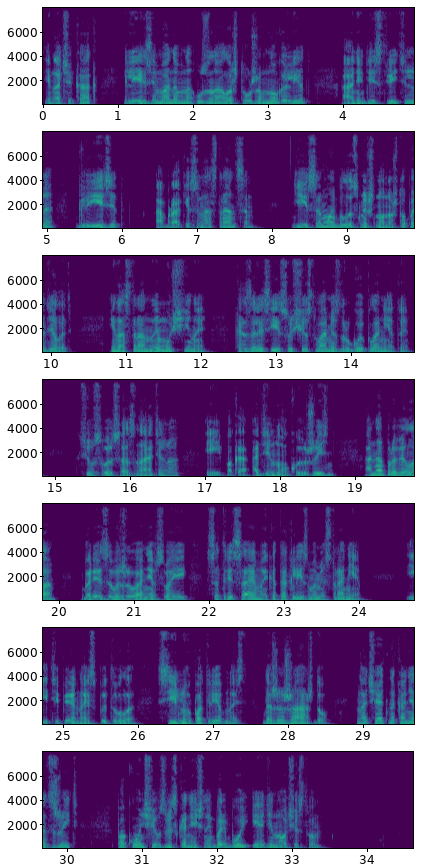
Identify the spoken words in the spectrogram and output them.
Иначе как Лея Зимановна узнала, что уже много лет Аня действительно грезит о браке с иностранцем? Ей самой было смешно, но что поделать? Иностранные мужчины казались ей существами с другой планеты — Всю свою сознательную и пока одинокую жизнь она провела, борясь за выживание в своей сотрясаемой катаклизмами стране, и теперь она испытывала сильную потребность, даже жажду, начать, наконец, жить, покончив с бесконечной борьбой и одиночеством.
